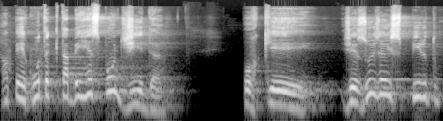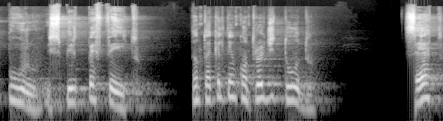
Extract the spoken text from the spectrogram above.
É uma pergunta que está bem respondida, porque Jesus é o Espírito puro, o Espírito perfeito. Tanto é que ele tem o controle de tudo, certo?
